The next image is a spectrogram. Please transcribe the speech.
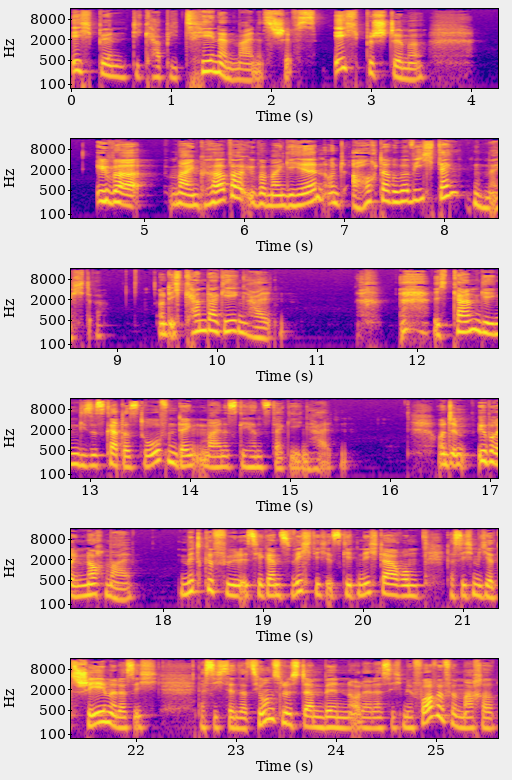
Ich bin die Kapitänin meines Schiffs. Ich bestimme über meinen Körper, über mein Gehirn und auch darüber, wie ich denken möchte. Und ich kann dagegen halten. Ich kann gegen dieses Katastrophendenken meines Gehirns dagegen halten. Und im Übrigen nochmal, Mitgefühl ist hier ganz wichtig. Es geht nicht darum, dass ich mich jetzt schäme, dass ich, dass ich sensationslüstern bin oder dass ich mir Vorwürfe mache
